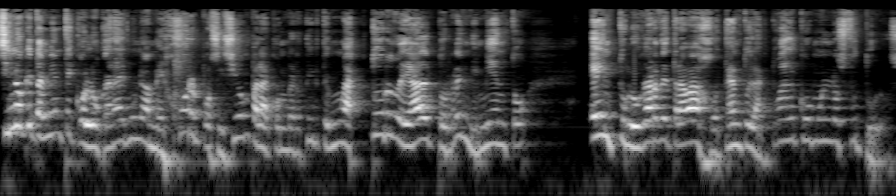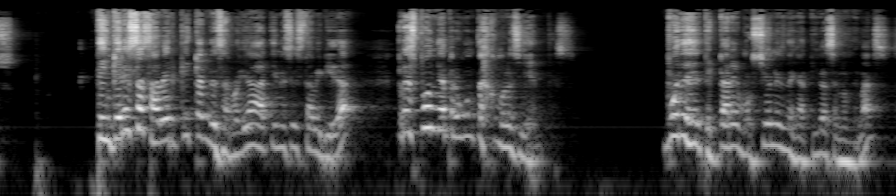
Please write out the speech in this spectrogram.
sino que también te colocará en una mejor posición para convertirte en un actor de alto rendimiento en tu lugar de trabajo, tanto el actual como en los futuros. ¿Te interesa saber qué tan desarrollada tienes esta habilidad? Responde a preguntas como las siguientes. ¿Puedes detectar emociones negativas en los demás?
